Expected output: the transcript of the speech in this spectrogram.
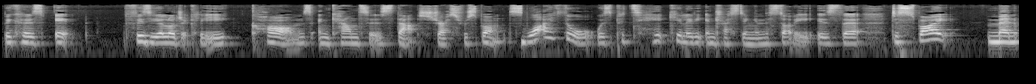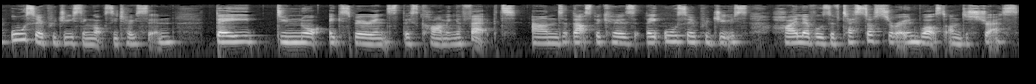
because it physiologically calms and counters that stress response. What I thought was particularly interesting in the study is that despite men also producing oxytocin, they do not experience this calming effect. And that's because they also produce high levels of testosterone whilst under stress,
